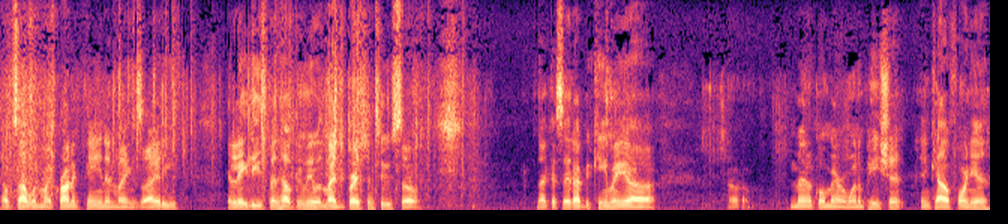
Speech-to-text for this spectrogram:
Helps out with my chronic pain and my anxiety. And lately it's been helping me with my depression too, so like I said, I became a uh, uh, medical marijuana patient in California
